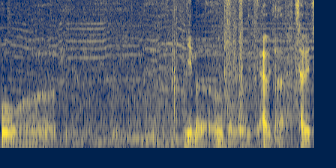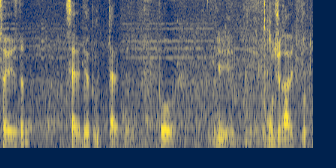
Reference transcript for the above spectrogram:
Бул неме совет союздун совет өкмөтү тарапынан әветилди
